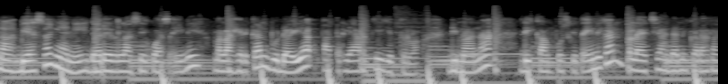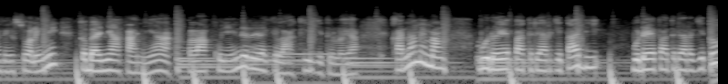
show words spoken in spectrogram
Nah, biasanya nih dari relasi kuasa ini melahirkan budaya patriarki gitu loh. Di mana di kampus kita ini kan pelecehan dan kekerasan seksual ini kebanyakannya pelakunya ini dari laki-laki gitu loh ya. Karena memang budaya patriarki tadi, budaya patriarki itu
